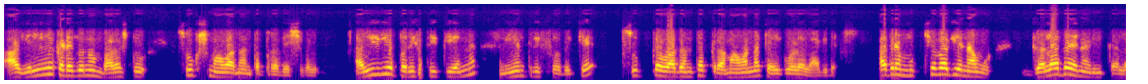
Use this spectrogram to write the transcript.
ಆ ಎಲ್ಲ ಕಡೆಗೂ ಬಹಳಷ್ಟು ಸೂಕ್ಷ್ಮವಾದಂತ ಪ್ರದೇಶಗಳು. ಅಲ್ಲಿಯ ಪರಿಸ್ಥಿತಿಯನ್ನ ನಿಯಂತ್ರಿಸೋದಕ್ಕೆ ಸೂಕ್ತವಾದಂತ ಕ್ರಮವನ್ನ ಕೈಗೊಳ್ಳಲಾಗಿದೆ. ಆದ್ರೆ ಮುಖ್ಯವಾಗಿ ನಾವು ಗಲಭೆ ನಡೀತಲ್ಲ.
